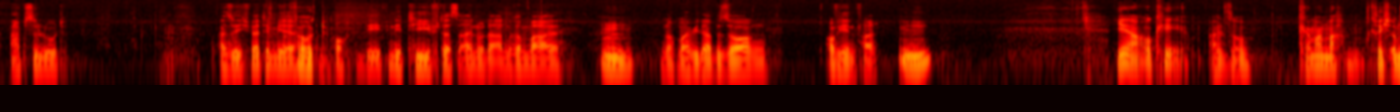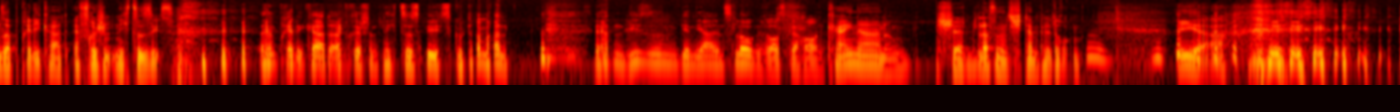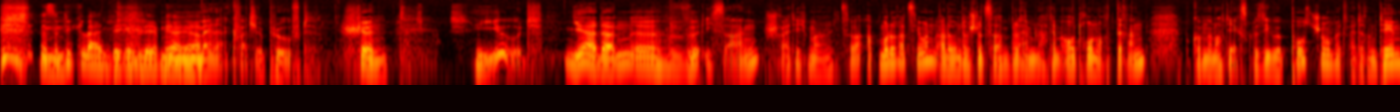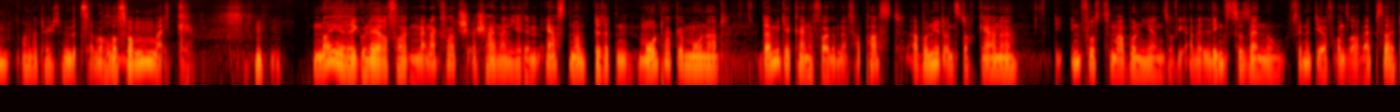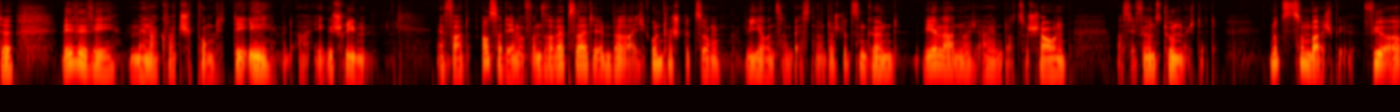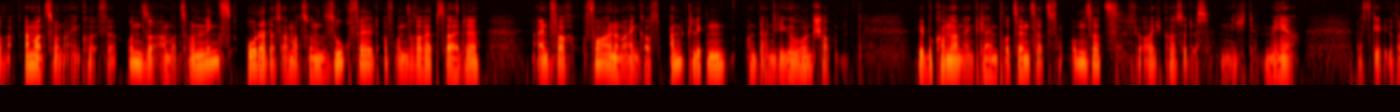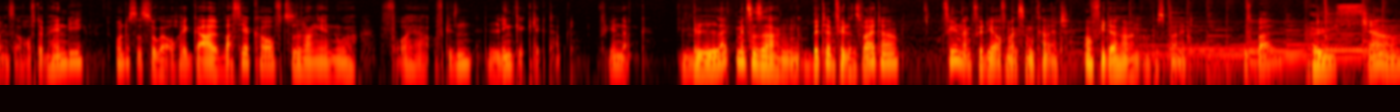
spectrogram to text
Absolut. Also ich werde mir Verrückt. auch definitiv das ein oder andere Mal Mhm. nochmal wieder besorgen. Auf jeden Fall. Mhm. Ja, okay. Also kann man machen. Kriegt unser Prädikat erfrischend nicht zu süß. Prädikat erfrischend, nicht zu süß, guter Mann. Wir hatten diesen genialen Slogan rausgehauen. Keine Ahnung. Schön. Lass uns Stempel drucken. Ja. Das sind die kleinen Dinge im Leben, ja, ja. Männerquatsch approved. Schön. Gut. Ja, dann äh, würde ich sagen, schreite ich mal zur Abmoderation. Alle Unterstützer bleiben nach dem Outro noch dran, bekommen dann noch die exklusive Postshow mit weiteren Themen und natürlich den Witz der Woche vom Mike. Neue reguläre Folgen Männerquatsch erscheinen an jedem ersten und dritten Montag im Monat. Damit ihr keine Folge mehr verpasst, abonniert uns doch gerne. Die Infos zum Abonnieren sowie alle Links zur Sendung findet ihr auf unserer Webseite www.männerquatsch.de mit AE geschrieben. Erfahrt außerdem auf unserer Webseite im Bereich Unterstützung, wie ihr uns am besten unterstützen könnt. Wir laden euch ein, dort zu schauen, was ihr für uns tun möchtet. Nutzt zum Beispiel für eure Amazon-Einkäufe unsere Amazon-Links oder das Amazon-Suchfeld auf unserer Webseite. Einfach vor einem Einkauf anklicken und dann wie gewohnt shoppen. Wir bekommen dann einen kleinen Prozentsatz vom Umsatz. Für euch kostet es nicht mehr. Das geht übrigens auch auf dem Handy und es ist sogar auch egal, was ihr kauft, solange ihr nur vorher auf diesen Link geklickt habt. Vielen Dank. Bleibt mir zu sagen, bitte empfehlt uns weiter. Vielen Dank für die Aufmerksamkeit. Auf Wiederhören und bis bald. Bis bald. Peace. Ciao.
